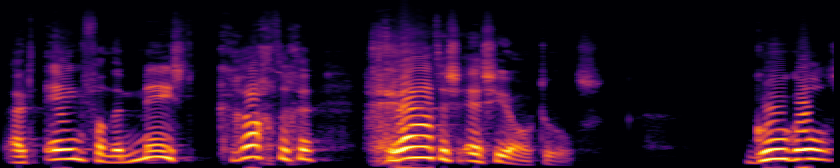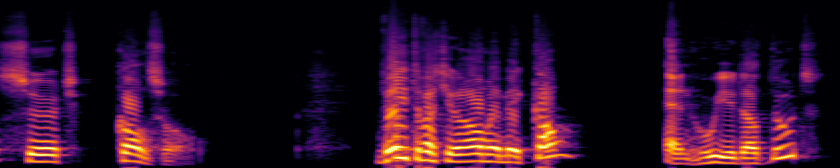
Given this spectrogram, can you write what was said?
uit een van de meest krachtige gratis SEO-tools. Google Search Console. Weten wat je er allemaal mee kan en hoe je dat doet?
